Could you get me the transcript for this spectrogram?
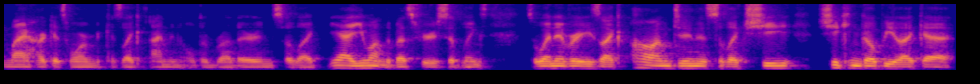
My heart gets warm because like I'm an older brother, and so like yeah, you want the best for your siblings. So whenever he's like, oh, I'm doing this, so like she she can go be like a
